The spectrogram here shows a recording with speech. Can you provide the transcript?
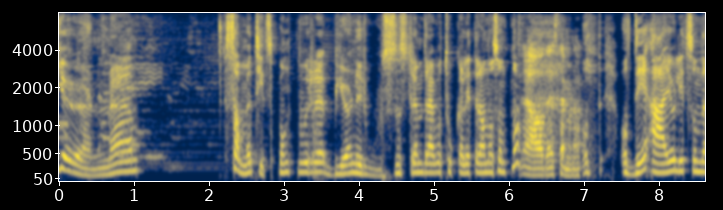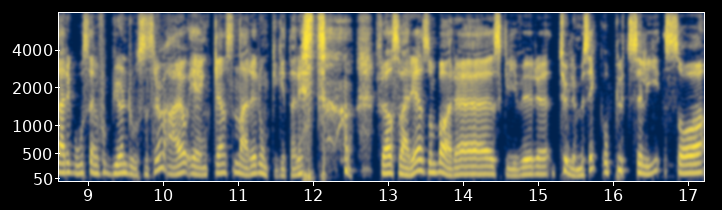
hjørnet Samme tidspunkt hvor Bjørn Rosenstrøm drev og tok av litt og sånt nå. Ja, det stemmer nok. Og, og det er jo litt sånn det er god stemme, for Bjørn Rosenstrøm er jo egentlig en sånn derre runkegitarist fra Sverige som bare skriver tullemusikk, og plutselig så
